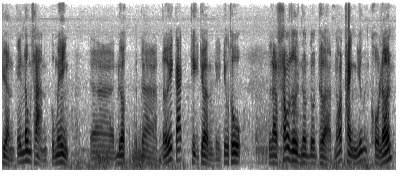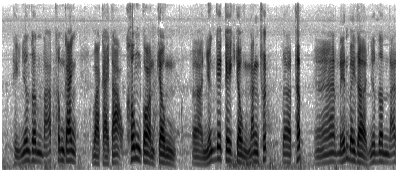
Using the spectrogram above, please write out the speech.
chuyển cái nông sản của mình À, được à, tới các thị trường để tiêu thụ là sau rồi độ thừa nó thành những khổ lớn thì nhân dân đã thâm canh và cải tạo không còn trồng à, những cái cây trồng năng suất À, thấp à, đến bây giờ nhân dân đã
